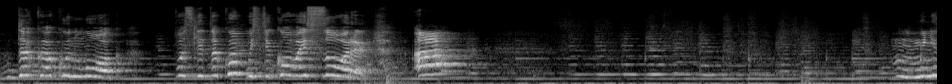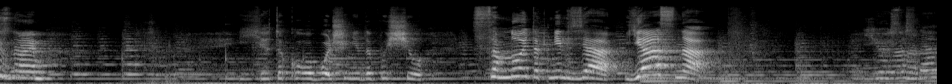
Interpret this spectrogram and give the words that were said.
Да как он мог? После такой пустяковой ссоры. А? Мы не знаем. Я такого больше не допущу. Со мной так нельзя. Ясно? Ясно.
